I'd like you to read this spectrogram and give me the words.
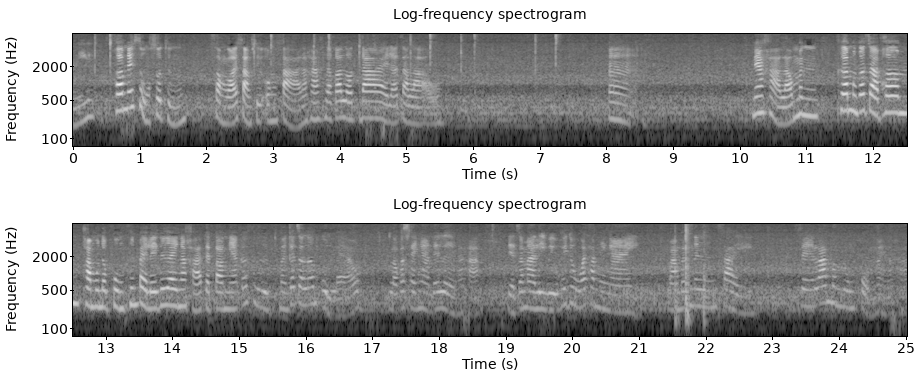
านี้เพิ่มได้สูงสุดถึง 230 องศานะคะ แล้วก็ลดได้แล้วแต่เรา อ่า เนี่ยค่ะ แล้วมันเครื่องมันก็จะเพิ่มทำอุณหภูมิขึ้นไปเรื่อยๆนะคะ แต่ตอนนี้ก็คือมันก็จะเริ่มอุ่นแล้ว เราก็ใช้งานได้เลยนะคะ เดี๋ยวจะมารีวิวให้ดูว่าทำยังไง วางแป๊บนึงใส่เซรั่มบำรุงผมหน่อยนะคะ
